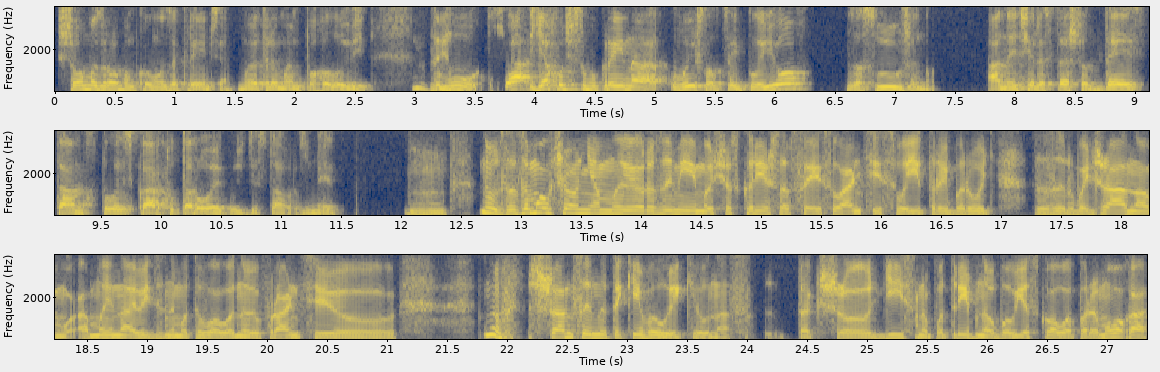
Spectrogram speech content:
Що ми зробимо, коли ми закриємося? Ми отримаємо по голові. Тому я, я хочу, щоб Україна вийшла в цей плей-офф заслужено, а не через те, що десь там хтось карту Таро якусь дістав, розумієте? Мгм. Ну, за замовчуванням ми розуміємо, що, скоріш за все, ісландці свої три беруть з Азербайджаном, а ми навіть з немотивованою Францією. Ну, шанси не такі великі у нас. Так що дійсно потрібна обов'язкова перемога,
